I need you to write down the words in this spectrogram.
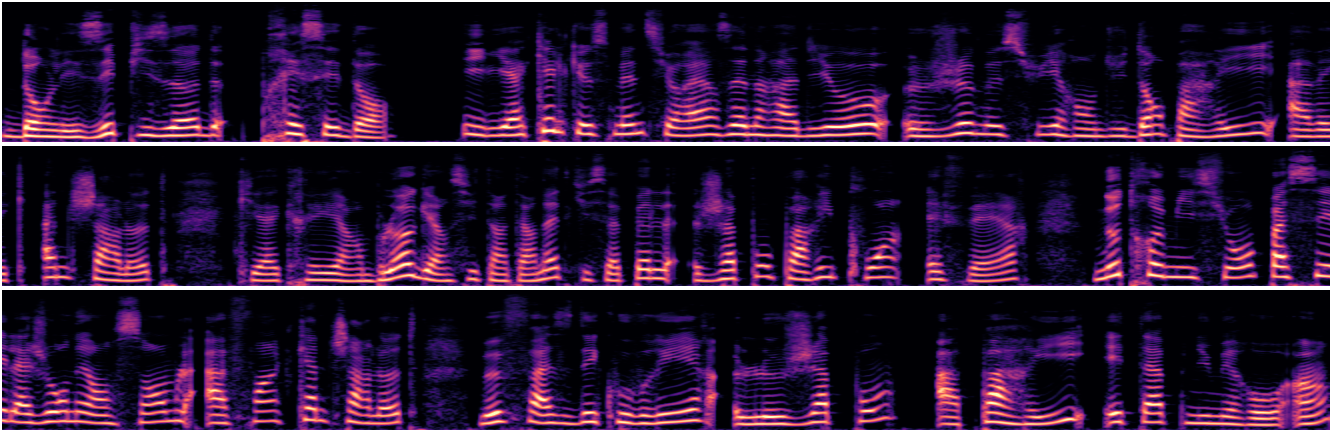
dans les épisodes précédents. Il y a quelques semaines sur RZN Radio, je me suis rendue dans Paris avec Anne-Charlotte qui a créé un blog, un site internet qui s'appelle japonparis.fr. Notre mission, passer la journée ensemble afin qu'Anne-Charlotte me fasse découvrir le Japon à Paris, étape numéro 1,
